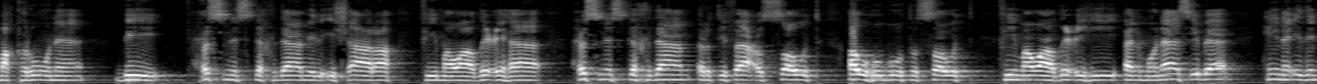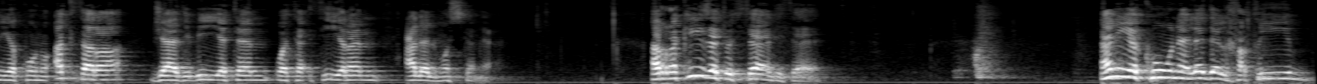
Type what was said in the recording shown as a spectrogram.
مقرونة بحسن استخدام الإشارة في مواضعها حسن استخدام ارتفاع الصوت أو هبوط الصوت في مواضعه المناسبة حينئذ يكون أكثر جاذبية وتاثيرا على المستمع. الركيزة الثالثة أن يكون لدى الخطيب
